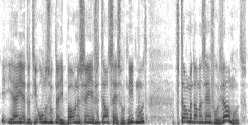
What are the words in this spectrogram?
jij, jij doet die onderzoek naar die bonussen en je vertelt steeds hoe het niet moet. Vertel me dan eens even hoe het wel moet.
